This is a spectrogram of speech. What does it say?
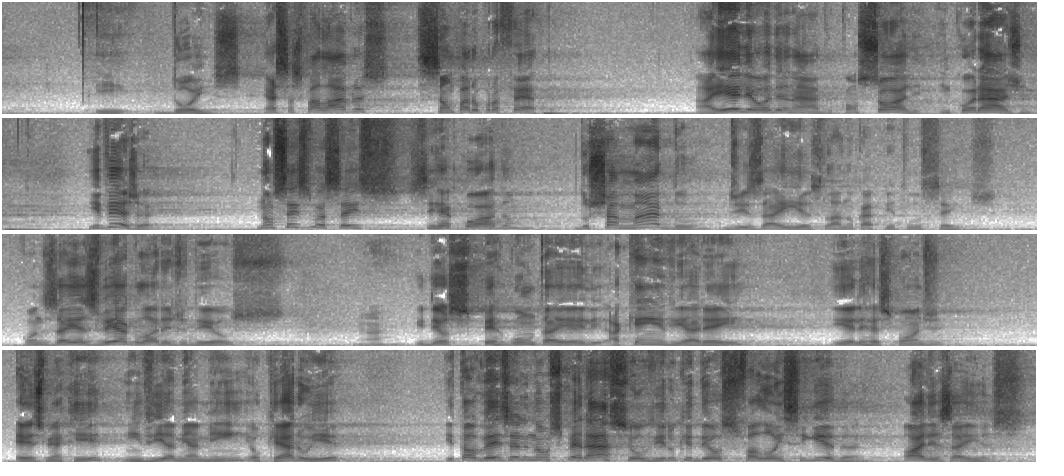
e 2. Essas palavras são para o profeta. A ele é ordenado: console, encoraje. E veja, não sei se vocês se recordam do chamado de Isaías lá no capítulo 6. Quando Isaías vê a glória de Deus, né, e Deus pergunta a ele: A quem enviarei? E ele responde: Eis-me aqui, envia-me a mim, eu quero ir. E talvez ele não esperasse ouvir o que Deus falou em seguida. Olha, Isaías,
